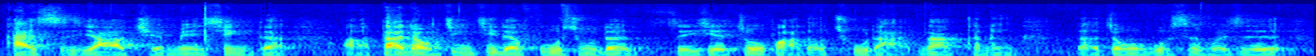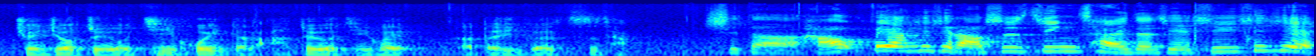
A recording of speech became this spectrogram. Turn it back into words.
开始要全面性的啊带动经济的复苏的这些做法都出来，那可能呃中国股市会是全球最有机会的啦，最有机会呃的一个市场。是的，好，非常谢谢老师精彩的解析，谢谢。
